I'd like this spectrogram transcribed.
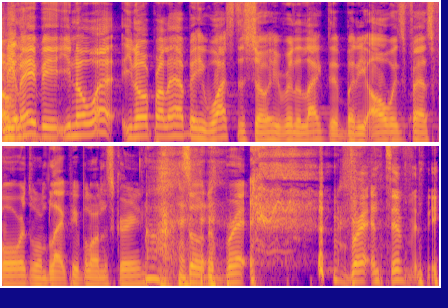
Or maybe you know what? You know what probably happened? He watched the show, he really liked it, but he always fast forwards when black people on the screen. so the Brett Brett and Tiffany,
